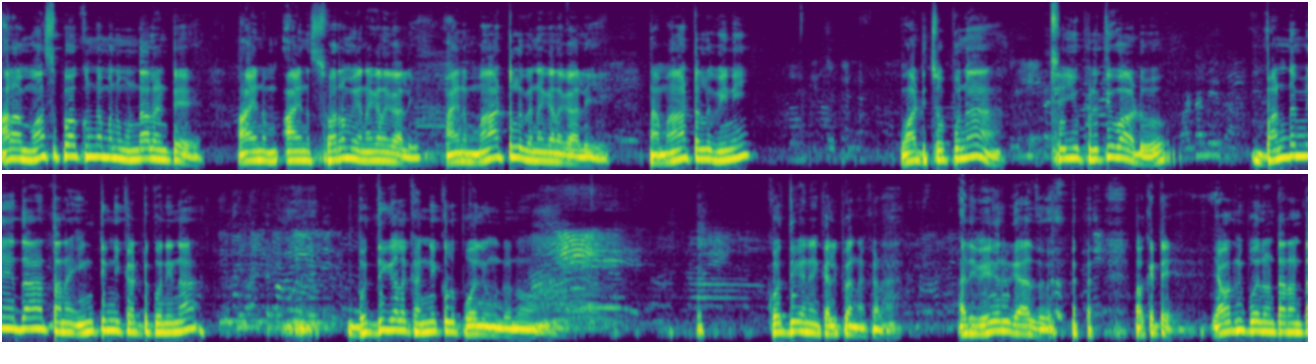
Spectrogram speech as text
అలా మోసపోకుండా మనం ఉండాలంటే ఆయన ఆయన స్వరం వినగలగాలి. ఆయన మాటలు వినగలగాలి. నా మాటలు విని వాటి చొప్పున చెయ్యి ప్రతివాడు బండ మీద తన ఇంటిని కట్టుకొనిన బుద్ధిగల కన్యకులు పోలి ఉండును. కొద్దిగా నేను కలిపాను అక్కడ. అది వేరు కాదు. ఒకటే ఎవరిని పోలి ఉంటారంట?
